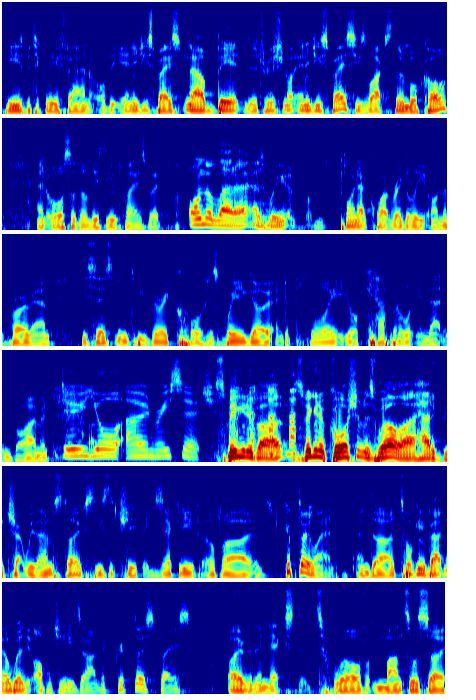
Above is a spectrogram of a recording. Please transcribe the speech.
he's particularly a fan of the energy space. Now, be it the traditional energy space, he likes thermal coal and also the lithium plays. But on the latter, mm. as we point out quite regularly on the program, he says you need to be very cautious where you go and deploy your capital in that environment. Do your own research. Speaking of uh, speaking of caution as well, I had a good chat with Adam Stokes. He's the chief executive of uh, crypto land and uh, talking about you know, where the opportunities are in the crypto space over the next 12 months or so.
